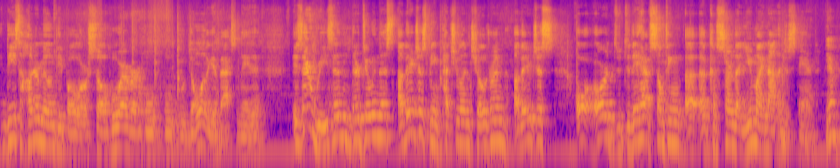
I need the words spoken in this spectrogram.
These 100 million people or so, whoever who, who, who don't want to get vaccinated, is there a reason they're doing this? Are they just being petulant children? Are they just, or, or do they have something, a, a concern that you might not understand? Yeah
